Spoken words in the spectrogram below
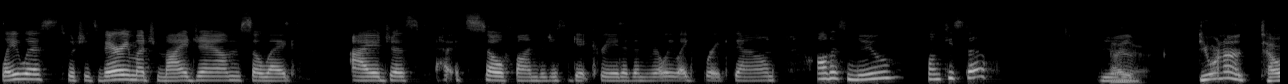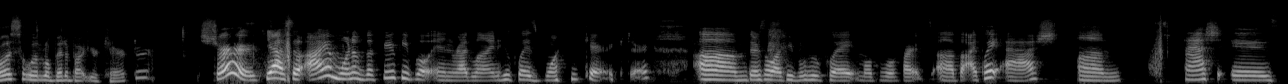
playlists, which is very much my jam. So like, I just it's so fun to just get creative and really like break down all this new funky stuff. yeah. yeah. Do you want to tell us a little bit about your character? Sure. Yeah. So I am one of the few people in Redline who plays one character. Um, there's a lot of people who play multiple parts, uh, but I play Ash. Um, Ash is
